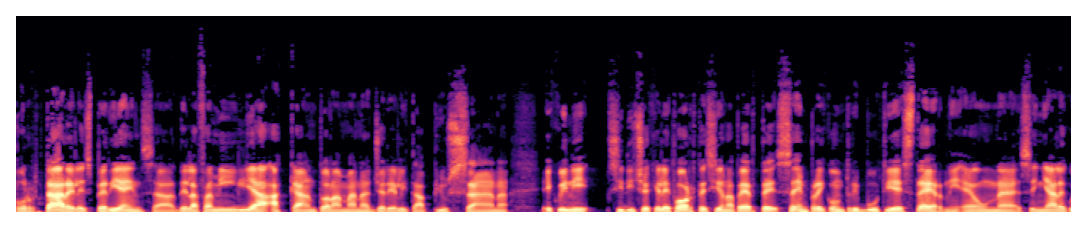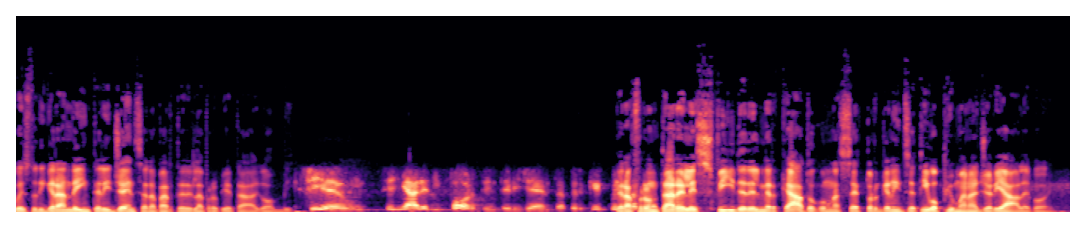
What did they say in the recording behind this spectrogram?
portare l'esperienza della famiglia accanto alla managerialità più sana e quindi si dice che le porte siano aperte sempre ai contributi esterni, è un eh, segnale questo di grande intelligenza da parte della proprietà, Gobbi. Sì, è un segnale di forte intelligenza perché per affrontare cosa... le sfide del mercato con un assetto organizzativo più manageriale poi.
